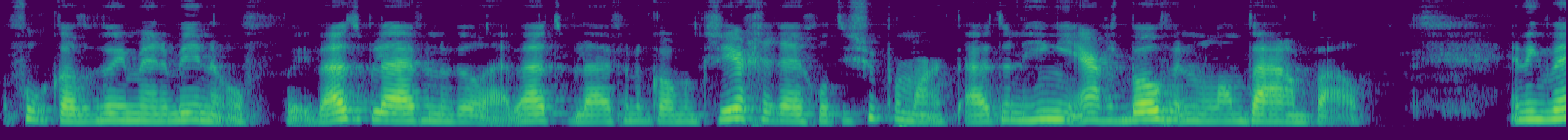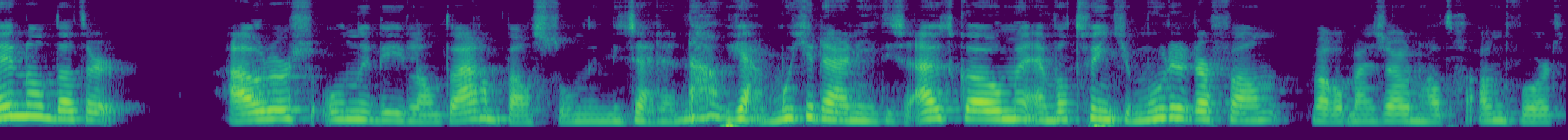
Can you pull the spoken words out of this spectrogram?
vroeg ik altijd: wil je mee naar binnen of wil je buiten blijven? En dan wil hij buiten blijven. En dan kwam ik zeer geregeld die supermarkt uit en hing hij ergens boven in een lantaarnpaal. En ik weet nog dat er ouders onder die lantaarnpaal stonden. En die zeiden: Nou ja, moet je daar niet eens uitkomen? En wat vindt je moeder daarvan? Waarop mijn zoon had geantwoord:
